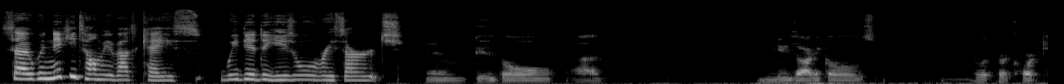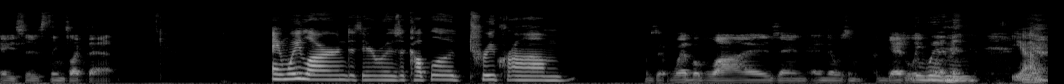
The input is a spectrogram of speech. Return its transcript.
So, when Nicki told me about the case, we did the usual research. You know, Google, uh, news articles, look for court cases, things like that. And we learned that there was a couple of true crime Was it Web of Lies and, and there was a Deadly women. Women? Yeah.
